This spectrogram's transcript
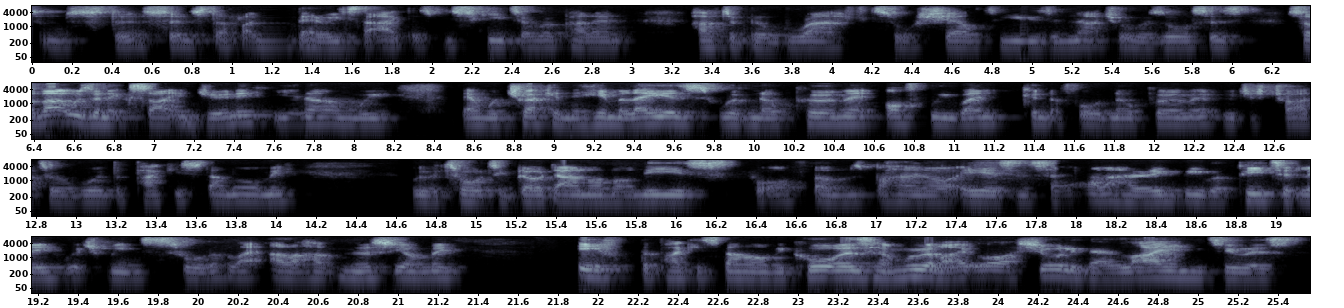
some certain stuff like berries that act as mosquito repellent, how to build rafts or shelter using natural resources. So that was an exciting journey, you know. And we then we're trekking the Himalayas with no permit. Off we went, couldn't afford no permit. We just tried to avoid the Pakistan army. We were taught to go down on our knees, put our thumbs behind our ears, and say Allah Rigby repeatedly, which means sort of like Allah have mercy on me if the Pakistan army caught us. And we were like, oh, surely they're lying to us.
